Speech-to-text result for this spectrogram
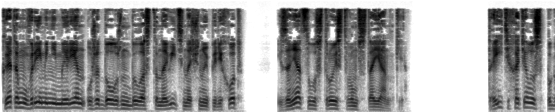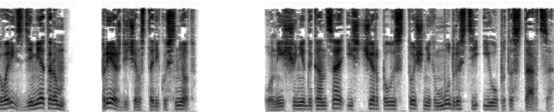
К этому времени Мирен уже должен был остановить ночной переход и заняться устройством стоянки. Таити хотелось поговорить с Диметром, прежде чем старик уснет. Он еще не до конца исчерпал источник мудрости и опыта старца.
